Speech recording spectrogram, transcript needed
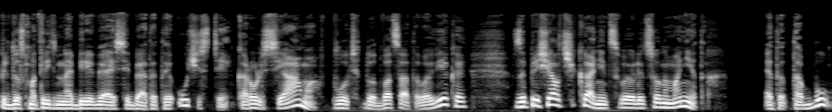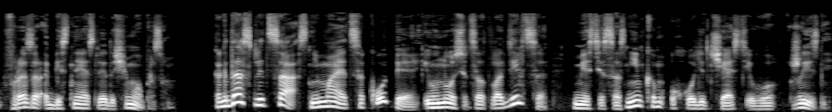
Предусмотрительно оберегая себя от этой участи, король Сиама, вплоть до XX века, запрещал чеканить свое лицо на монетах, это табу Фрезер объясняет следующим образом. Когда с лица снимается копия и уносится от владельца, вместе со снимком уходит часть его жизни.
